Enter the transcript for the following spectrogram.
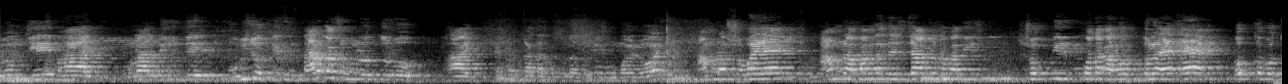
এবং যে ভাই ওনার বিরুদ্ধে অভিযোগ দিয়েছেন, তার কাছে অনুরোধ করব, ভাই এখন ঘোষণাধনী সময় নয়। আমরা সবাই এক, আমরা বাংলাদেশ জাতীয়তাবাদী শক্তির পতাকা তোলা এক, ঐক্যবদ্ধ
